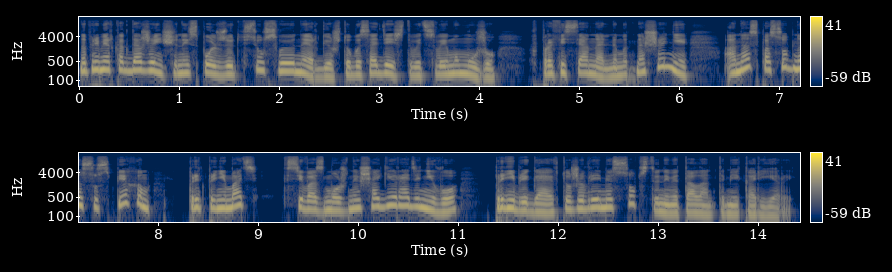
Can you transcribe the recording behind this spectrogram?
Например, когда женщина использует всю свою энергию, чтобы содействовать своему мужу в профессиональном отношении, она способна с успехом предпринимать всевозможные шаги ради него, пренебрегая в то же время собственными талантами и карьерой.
